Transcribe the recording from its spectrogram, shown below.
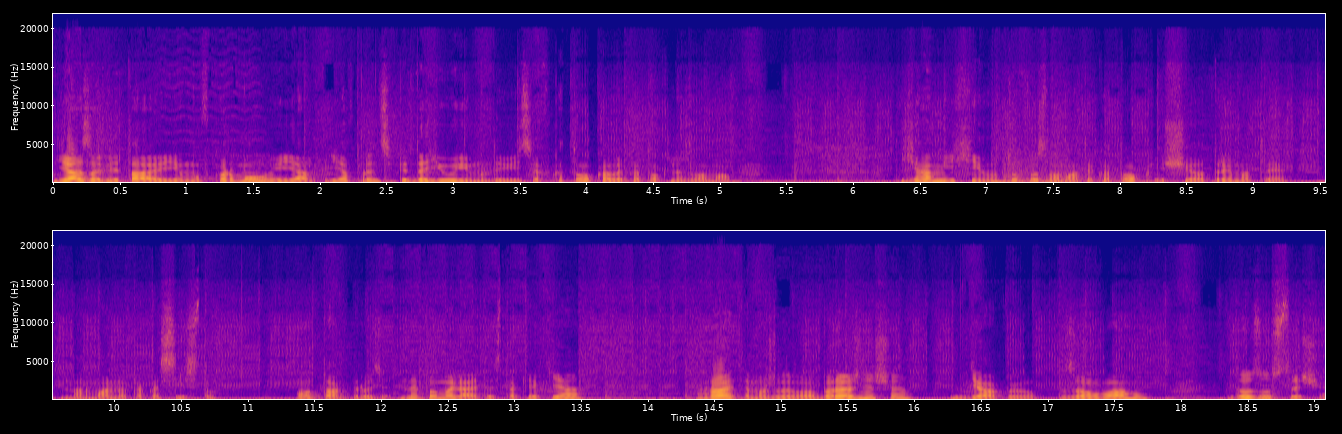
Я залітаю йому в корму, і я, я в принципі даю йому, дивіться, в каток, але каток не зламав. Я міг йому тупо зламати каток і ще отримати нормально так асісту. Отак, друзі. Не помиляйтесь, так як я. Грайте, можливо, обережніше. Дякую за увагу. До зустрічі!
